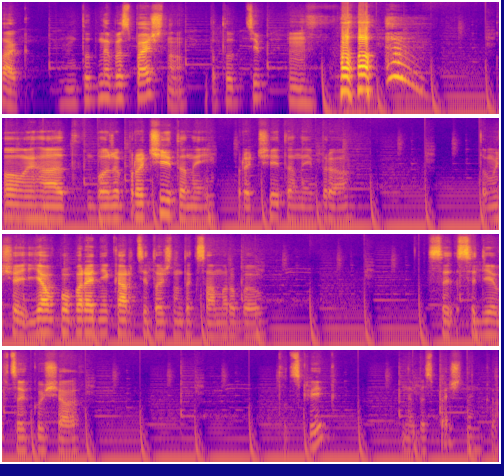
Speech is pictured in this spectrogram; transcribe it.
Так, тут небезпечно, бо тут тип. О май гад, боже, прочитаний, прочитаний, бро. Тому що я в попередній карті точно так само робив. си- сидів в цих кущах. Тут сквік? Небезпечненько.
